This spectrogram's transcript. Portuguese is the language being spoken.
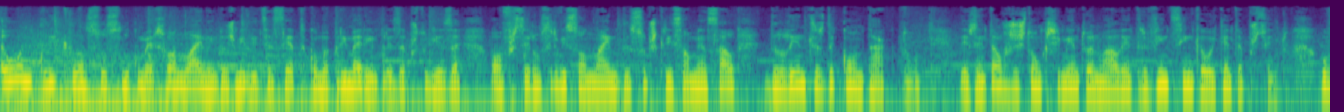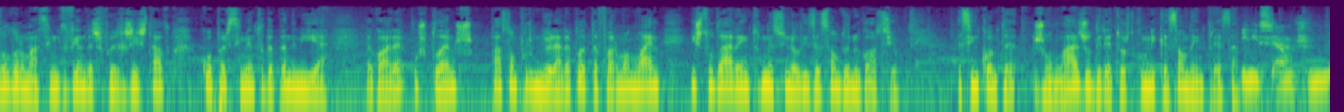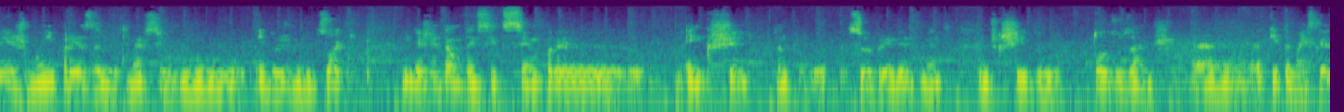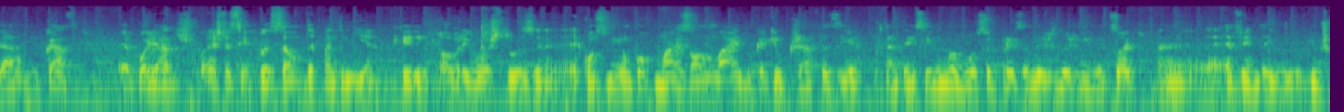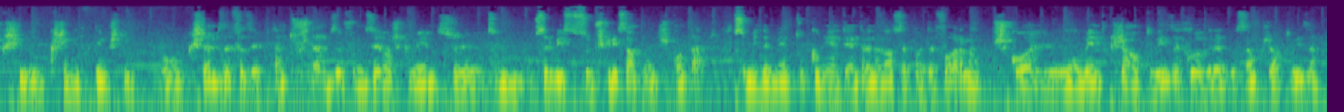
A OneClick lançou-se no comércio online em 2017 como a primeira empresa portuguesa a oferecer um serviço online de subscrição mensal de lentes de contacto. Desde então registrou um crescimento anual entre 25% a 80%. O valor máximo de vendas foi registado com o aparecimento da pandemia. Agora, os planos passam por melhorar a plataforma online e estudar a internacionalização do negócio. Assim conta João Lage, o diretor de comunicação da empresa. Iniciámos mesmo a empresa e o comércio no, em 2018 e desde então tem sido sempre em crescendo, portanto, surpreendentemente, temos crescido todos os anos. Uh, aqui também, se calhar, um bocado apoiados por esta situação da pandemia que obrigou as pessoas a, a consumirem um pouco mais online do que aquilo que já fazia. Portanto, tem sido uma boa surpresa desde 2018 a, a venda e, o, e o crescimento que temos tido o que estamos a fazer. Portanto, estamos a fornecer aos clientes eh, um serviço de subscrição de lentes de contacto. Resumidamente, o cliente entra na nossa plataforma, escolhe a lente que já utiliza, com a graduação que já utiliza,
